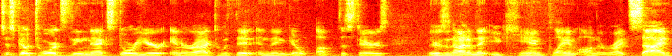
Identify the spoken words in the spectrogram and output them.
just go towards the next door here, interact with it, and then go up the stairs. There's an item that you can claim on the right side,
